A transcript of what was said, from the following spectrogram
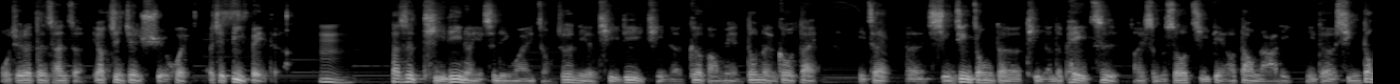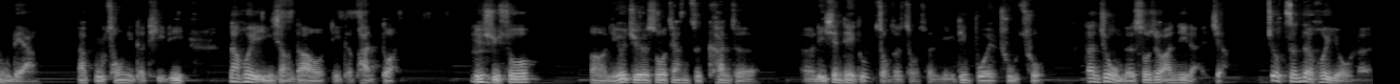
我觉得登山者要渐渐学会而且必备的了。嗯，但是体力呢，也是另外一种，就是你的体力、体能各方面都能够在你在呃行进中的体能的配置啊，你什么时候几点要到哪里，你的行动量来补充你的体力，那会影响到你的判断。也许说，呃，你会觉得说这样子看着呃离线地图走着走着，你一定不会出错。但就我们的搜救案例来讲，就真的会有人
